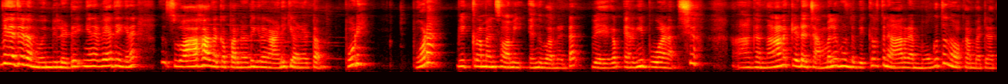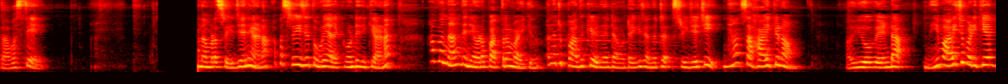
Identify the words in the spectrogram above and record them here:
വേദയുടെ മുന്നിലിട്ട് ഇങ്ങനെ വേദ ഇങ്ങനെ സ്വാഹ എന്നൊക്കെ പറഞ്ഞുകൊണ്ട് ഇങ്ങനെ കാണിക്കുകയാണ് കേട്ടോ. പൊടി പോടാ വിക്രമൻ സ്വാമി എന്ന് പറഞ്ഞിട്ട് വേഗം ഇറങ്ങിപ്പോവാണ് ആകെ നാണക്കേട്. ചമ്മലും കൊണ്ട് വിക്രത്തിന് ആരുടെ മുഖത്ത് നോക്കാൻ പറ്റാത്ത അവസ്ഥയായി. നമ്മുടെ ശ്രീജനെയാണ്. അപ്പൊ ശ്രീജ തുണി അലക്കിക്കൊണ്ടിരിക്കുകയാണ്. അപ്പൊ നന്ദിനി അവിടെ പത്രം വായിക്കുന്നു. എന്നിട്ട് പതുക്കെ എഴുന്നേറ്റ് അങ്ങോട്ടേക്ക് ചെന്നിട്ട് ശ്രീജേച്ചി ഞാൻ സഹായിക്കണോ? അയ്യോ വേണ്ട. നീ വായിച്ചു പഠിക്കേ.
